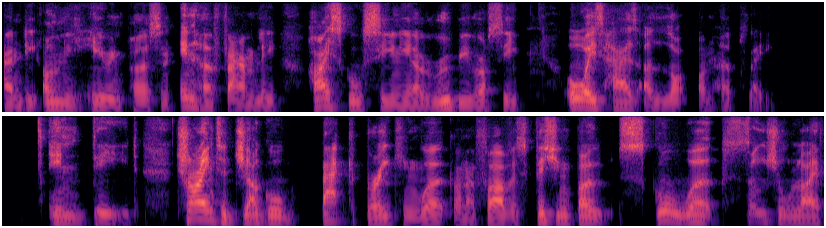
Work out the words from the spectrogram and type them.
and the only hearing person in her family, high school senior Ruby Rossi always has a lot on her plate. Indeed, trying to juggle back breaking work on her father's fishing boat, schoolwork, social life,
